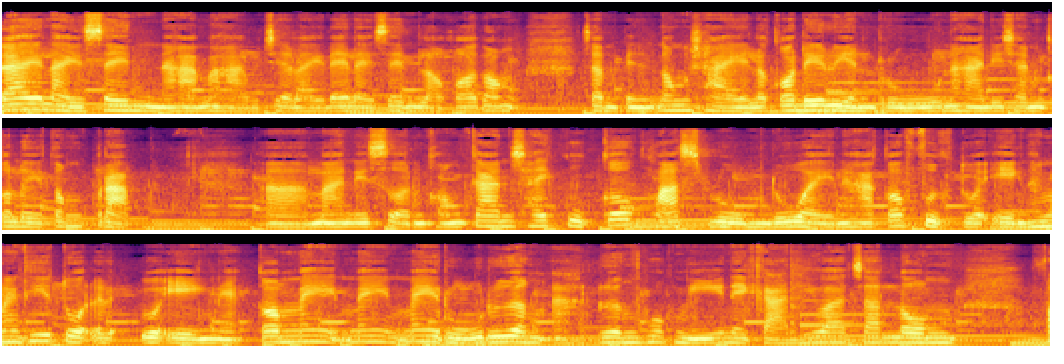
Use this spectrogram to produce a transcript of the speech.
ได้ไลเซนนะคะมหาวิทยาลัยได้ไลเซนเราก็ต้องจำเป็นต้องใช้แล้วก็ได้เรียนรู้นะคะดิฉันก็เลยต้องปรับมาในส่วนของการใช้ Google Classroom ด้วยนะคะก็ฝึกตัวเองทั้งที่ตัวตัวเองเนี่ยก็ไม่ไม่ไม่รู้เรื่องอะเรื่องพวกนี้ในการที่ว่าจะลงไฟ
